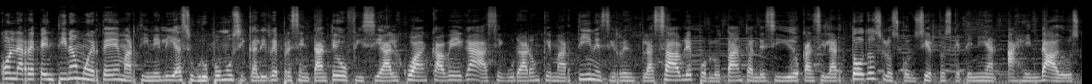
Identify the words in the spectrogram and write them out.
Con la repentina muerte de Martín Elías, su grupo musical y representante oficial Juan Cabega aseguraron que Martín es irreemplazable, por lo tanto han decidido cancelar todos los conciertos que tenían agendados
